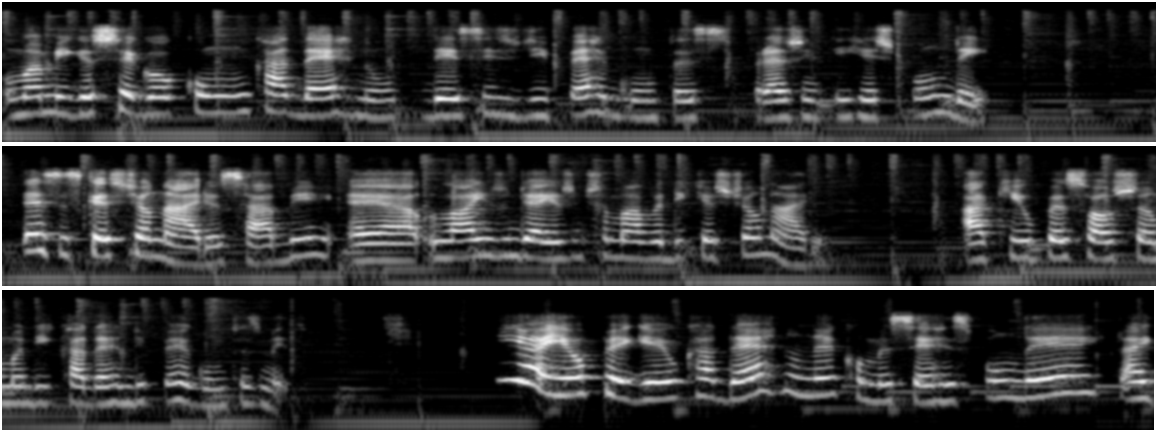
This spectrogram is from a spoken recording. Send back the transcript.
uma amiga chegou com um caderno desses de perguntas para a gente responder. Desses questionários, sabe? É, lá em Jundiaí a gente chamava de questionário. Aqui o pessoal chama de caderno de perguntas mesmo. E aí eu peguei o caderno, né? Comecei a responder. Aí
